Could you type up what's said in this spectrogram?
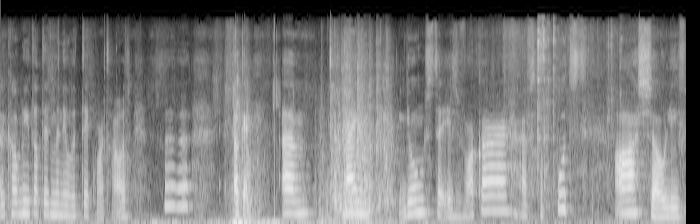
ik hoop niet dat dit mijn nieuwe tik wordt trouwens. Oké, ehm, mijn jongste is wakker. Hij heeft gepoetst. Ah, zo lief.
